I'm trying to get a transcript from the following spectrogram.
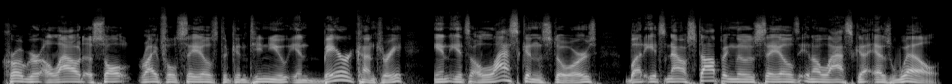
Kroger allowed assault rifle sales to continue in bear country in its Alaskan stores, but it's now stopping those sales in Alaska as well.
